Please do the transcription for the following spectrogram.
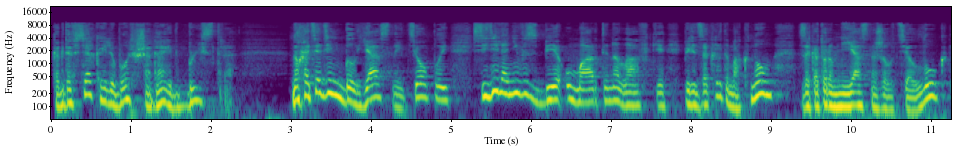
когда всякая любовь шагает быстро. Но хотя день был ясный теплый, сидели они в избе у Марты на лавке перед закрытым окном, за которым неясно желтел луг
